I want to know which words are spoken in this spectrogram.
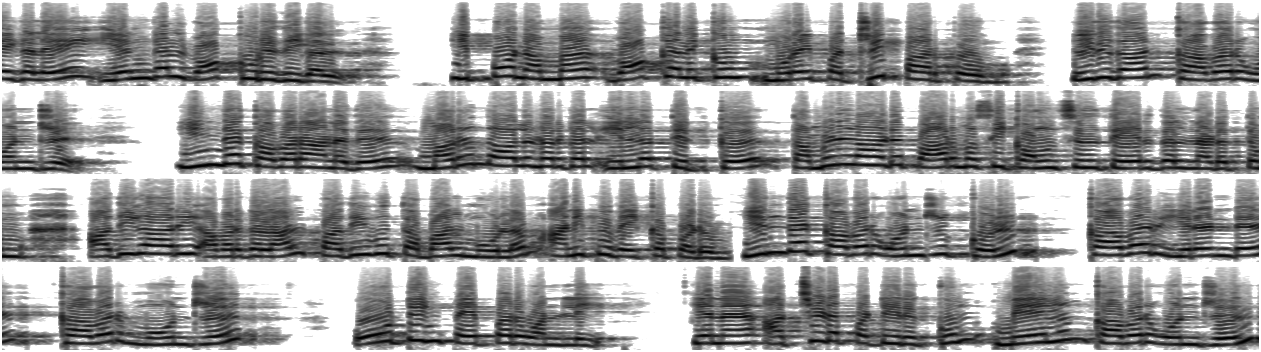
நம்பிக்கைகளே எங்கள் வாக்குறுதிகள். இப்போ நம்ம வாக்களிக்கும் முறை பற்றி பார்ப்போம். இதுதான் கவர் ஒன்று. இந்த கவரானது மருந்தாளுநர்கள் இல்லத்திற்கு தமிழ்நாடு பார்மசி கவுன்சில் தேர்தல் நடத்தும் அதிகாரி அவர்களால் பதிவு தபால் மூலம் அனுப்பி வைக்கப்படும். இந்த கவர் ஒன்றுக்குள் கவர் இரண்டு கவர் மூன்று ஓட்டிங் பேப்பர் ஒன்லி என அச்சிடப்பட்டிருக்கும். மேலும் கவர் ஒன்றில்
